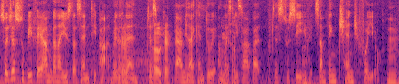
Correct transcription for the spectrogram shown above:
So just to be fair, I'm gonna use the same teapot rather Okay. than just. Oh, okay. I mean, I can do it on That the teapot, but just to see if something changed for you. Mm.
